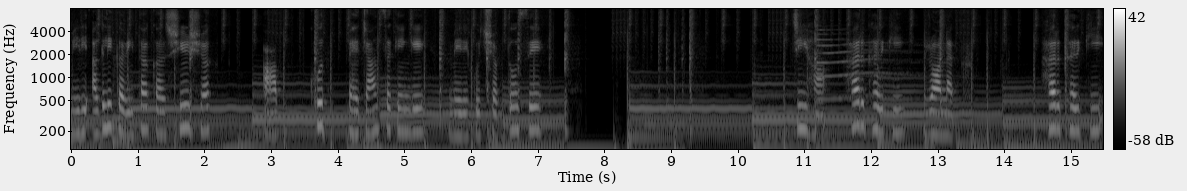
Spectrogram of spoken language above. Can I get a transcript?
मेरी अगली कविता का शीर्षक, आप खुद पहचान सकेंगे मेरे कुछ शब्दों से। जी हाँ हर घर की रौनक, हर घर की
